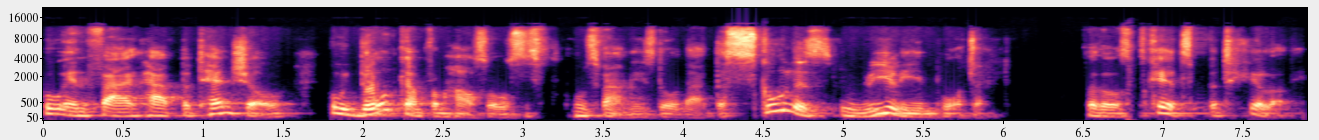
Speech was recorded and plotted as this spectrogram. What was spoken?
who in fact have potential, who don't come from households whose families do that. The school is really important for those kids, particularly.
